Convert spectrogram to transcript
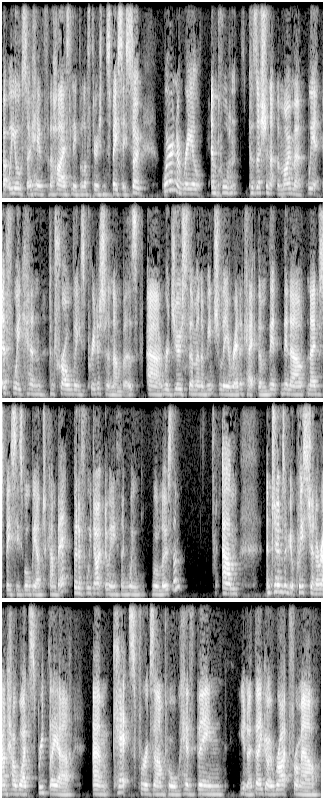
but we also have the highest level of threatened species. So we're in a real important position at the moment where if we can control these predator numbers, uh, reduce them and eventually eradicate them, then, then our native species will be able to come back. But if we don't do anything, we'll, we'll lose them. Um, in terms of your question around how widespread they are, um, cats, for example, have been, you know, they go right from our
